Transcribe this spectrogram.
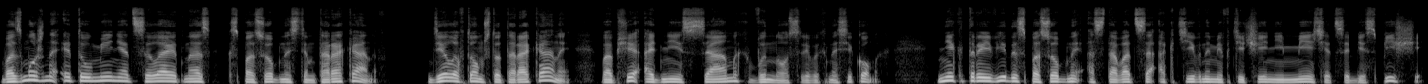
Возможно, это умение отсылает нас к способностям тараканов. Дело в том, что тараканы вообще одни из самых выносливых насекомых. Некоторые виды способны оставаться активными в течение месяца без пищи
